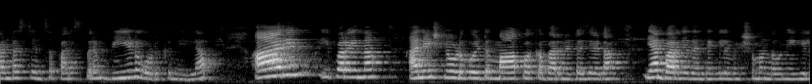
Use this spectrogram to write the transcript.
കണ്ടസ്റ്റൻസ് പരസ്പരം വീണ് കൊടുക്കുന്നില്ല. ആര്യൻ ഈ പറയുന്ന അനീഷിനോട് പോയിട്ട് മാപ്പൊക്കെ പറഞ്ഞിട്ട് ചേട്ടാ ഞാൻ പറഞ്ഞത് എന്തെങ്കിലും വിഷമം തോന്നിയെങ്കിൽ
